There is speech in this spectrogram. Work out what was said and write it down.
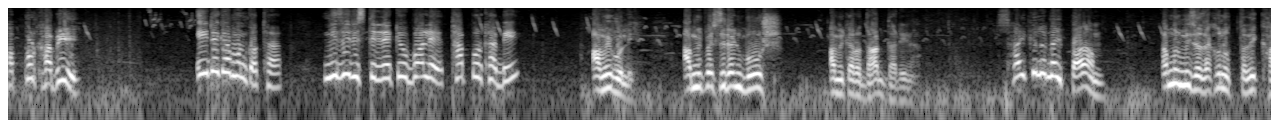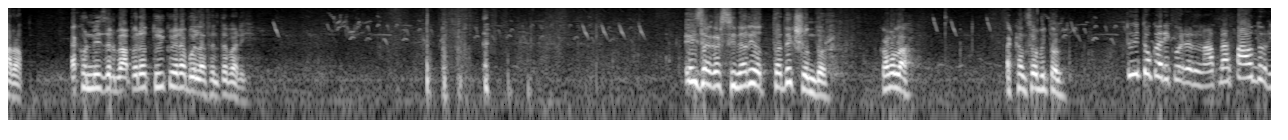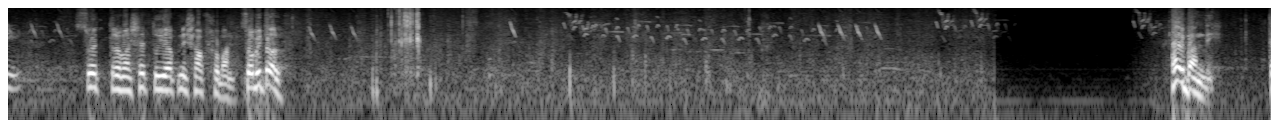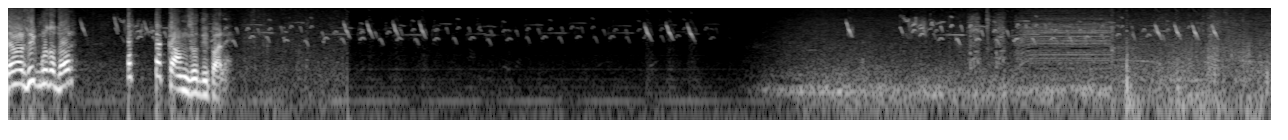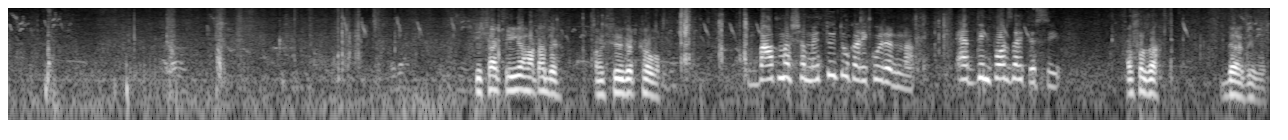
থাপ্পড় খাবি? এইটা কেমন কথা? নিজের স্ত্রীরা কেউ বলে থাপ্পড় খাবি? আমি বলি আমি প্রেসিডেন্ট বুশ আমি কারও না। সাইকেলে নাই পাম আমার মিজাজ এখন অত্যাধিক খারাপ। এখন নিজের বাপেরও তুই কইরা বইলা ফেলতে পারি। এই জায়গার সিনারি অত্যাধিক সুন্দর। কমলা এখন ছবি তোল। তুই তো কারি করেন না আপনার পাও ধরি। চৈত্র মাসে তুই আপনি সব সমান। ছবি তোল। এই বান্দি ক্যামেরা ঠিক মতো ধর একটা কাম যদি পারে। হঠাৎ দে আমি সিগারেট খাব। বাপ মার সামনে তুই তো গাড়ি করেন না একদিন পর যাইতেছি। আচ্ছা যা দেয়া দেবো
